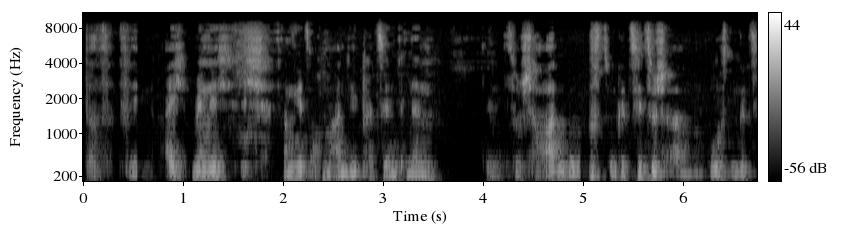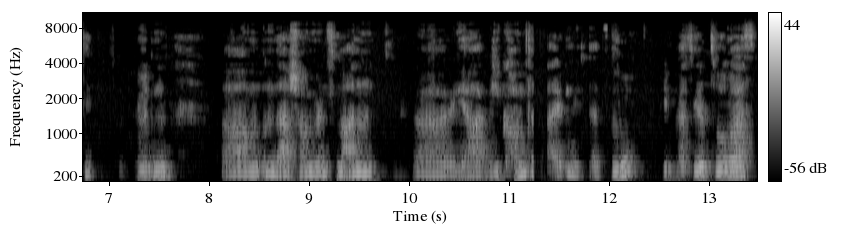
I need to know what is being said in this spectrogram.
das Pflegen reicht mir nicht. Ich fange jetzt auch mal an, die PatientInnen zu schaden, bewusst und gezielt zu schaden, bewusst und gezielt zu töten. Ähm, und da schauen wir uns mal an, äh, ja, wie kommt es eigentlich dazu? Wie passiert sowas?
